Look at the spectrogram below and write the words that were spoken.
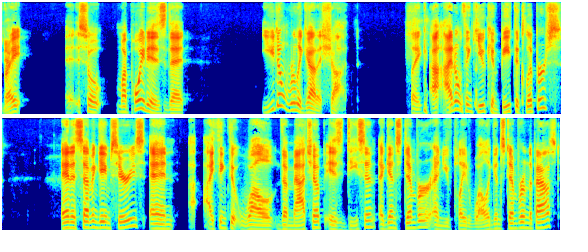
Yeah. right? Uh, So my point is that you don't really got a shot. Like I, I don't think you can beat the Clippers in a seven game series. And I- think that while the matchup is decent against Denver and you've played well against Denver in the past,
